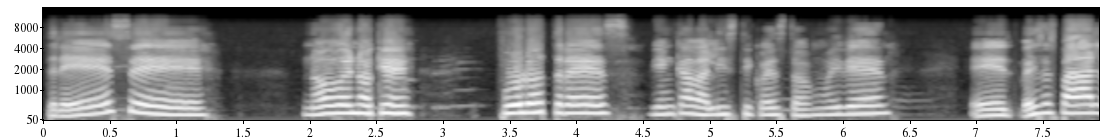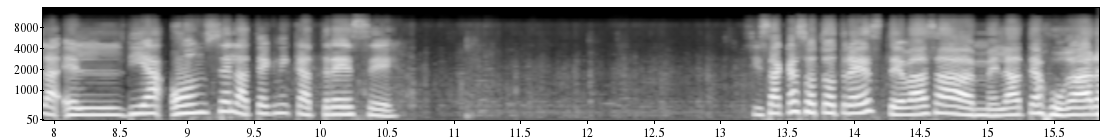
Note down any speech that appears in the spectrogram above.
13. No, bueno, que puro 3. Bien cabalístico esto. Muy bien. Eh, eso es para el día 11, la técnica 13. Si sacas otro 3, te vas a Melate a jugar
